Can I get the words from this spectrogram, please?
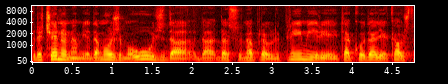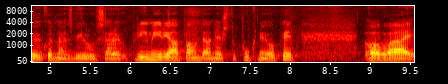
rečeno nam je da možemo ući, da, da, da su napravili primirje i tako dalje, kao što je kod nas bilo u Sarajevu primirja, pa onda nešto pukne opet. Ovaj,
